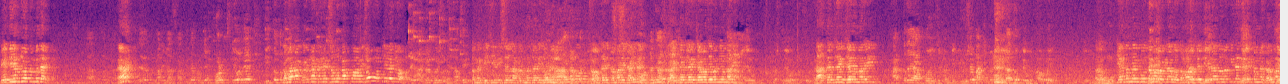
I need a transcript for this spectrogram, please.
પેટીએમ જો તમે બધા? તમારી ઘરના કનેક્શન કાપવા આવી છો સમજી લેજો. ના કર્મચારી છો ને. જવાબદારી તમારી થાય ને? રાતે જ લાઈટ જવા દેવાની અમારી. ના. રાતે જ લાઈટ જાય અમારી. રાત્રે આ કોઈ બાકી કોઈ ઈરાદો કે હોય. હું ક્યાં તમને એમ કહું તમારો ઈરાદો તમારો જે ઈરાદો નક્કી થાય તમને ઘરમાં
